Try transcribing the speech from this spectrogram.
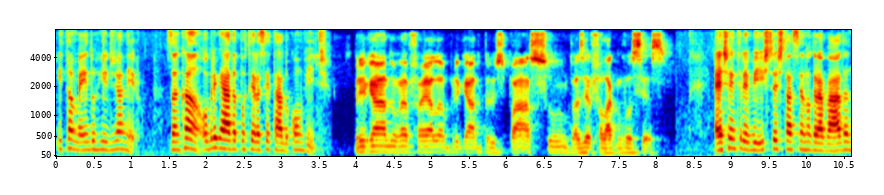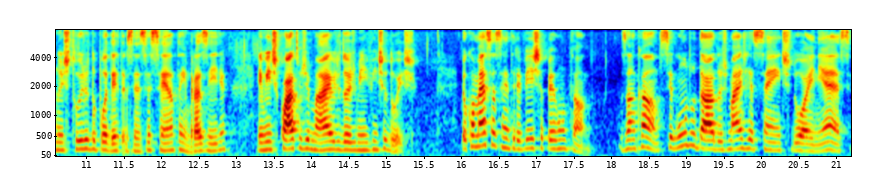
e também do Rio de Janeiro. Zancan, obrigada por ter aceitado o convite. Obrigado, Rafaela. Obrigado pelo espaço. Um prazer falar com vocês. Esta entrevista está sendo gravada no estúdio do Poder 360, em Brasília, em 24 de maio de 2022. Eu começo essa entrevista perguntando: Zancam, segundo dados mais recentes do ONS,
